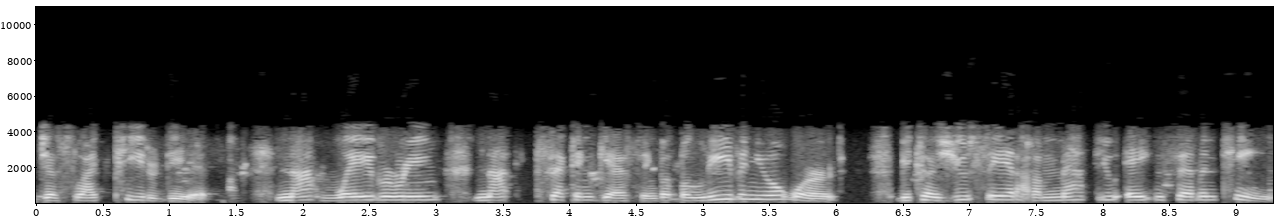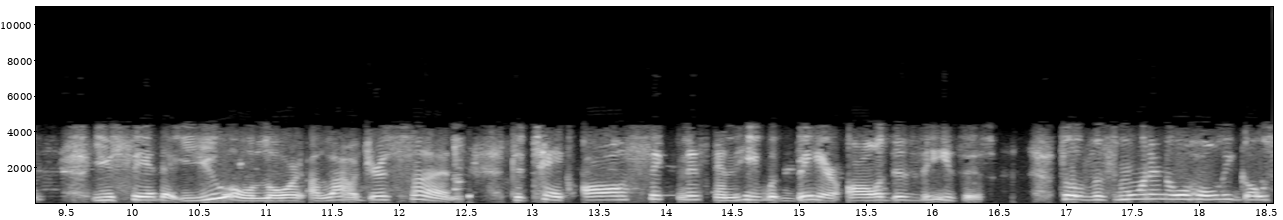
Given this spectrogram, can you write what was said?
just like Peter did, not wavering, not second guessing, but believing your word because you said out of Matthew 8 and 17, you said that you, O Lord, allowed your son to take all sickness and he would bear all diseases. So this morning, O Holy Ghost,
